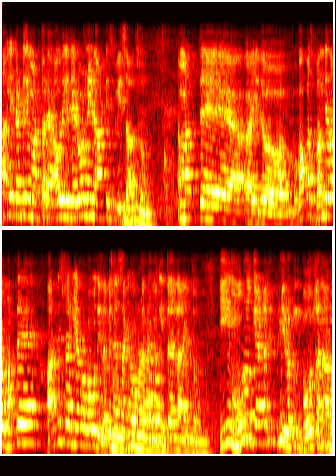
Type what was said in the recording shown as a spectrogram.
ಹಾಗೆ ಕಂಟಿನ್ಯೂ ಮಾಡ್ತಾರೆ. ಅವರಿಗೆ they don't need artist visa also ಮತ್ತೆ ಇದು ವಾಪಸ್ ಬಂದಿರೋರು ಮತ್ತೆ ಆರ್ಟಿಸ್ಟ್ ಆಗಿ ಯಾರು ಹೋಗುದಿಲ್ಲ ಬಿಸ್ನೆಸ್ ಆಗಿ ಹೋಗ್ತಾರೆ ಮುಗೀತು ಎಲ್ಲ ಆಯ್ತು. ಈ ಮೂರು ಕ್ಯಾಟಗರಿ ಇರೋ ಬಹುಶಃ ನಾವು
